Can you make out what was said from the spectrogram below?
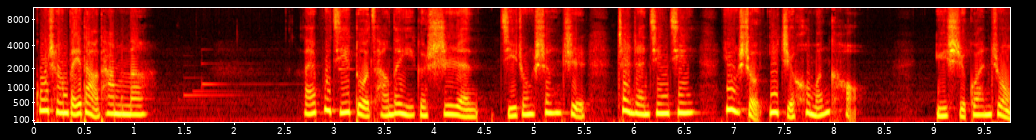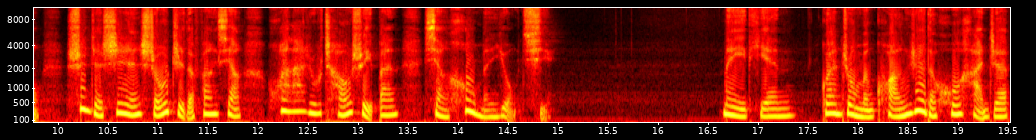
孤城北岛他们呢？”来不及躲藏的一个诗人急中生智，战战兢兢，用手一指后门口。于是观众顺着诗人手指的方向，哗啦如潮水般向后门涌去。那一天，观众们狂热的呼喊着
